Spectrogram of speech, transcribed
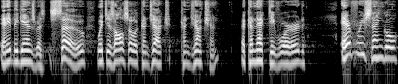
and it begins with so, which is also a conjunction. conjunction a connective word. Every single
